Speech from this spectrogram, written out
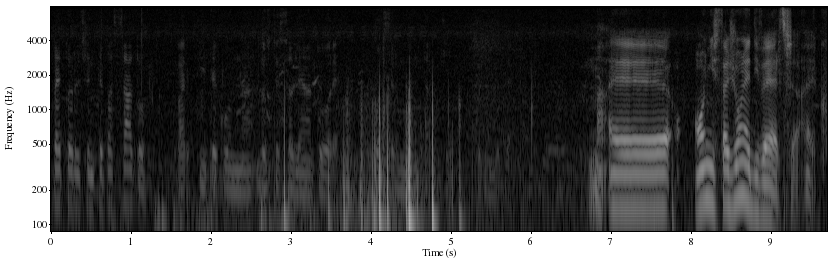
Rispetto al recente passato, partite con lo stesso allenatore può essere un vantaggio secondo te? Ma, eh, ogni stagione è diversa, ecco.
